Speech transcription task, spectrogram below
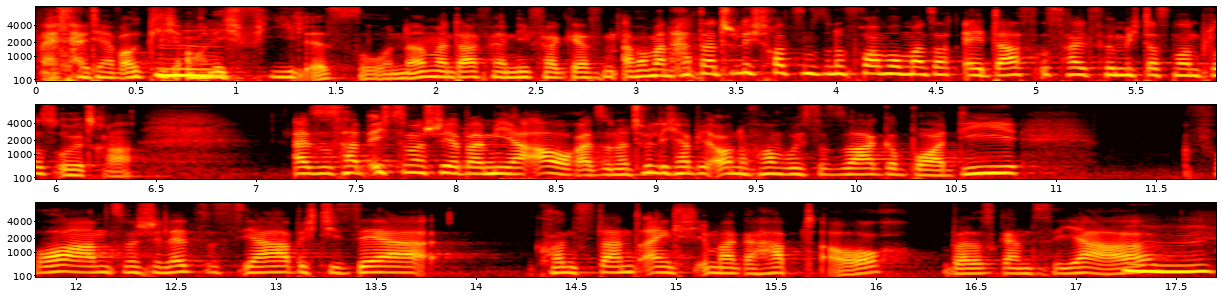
Weil es halt ja wirklich mhm. auch nicht viel ist, so, ne? Man darf ja nie vergessen. Aber man hat natürlich trotzdem so eine Form, wo man sagt, ey, das ist halt für mich das Nonplusultra. Also das habe ich zum Beispiel ja bei mir auch. Also natürlich habe ich auch eine Form, wo ich so sage, boah, die Form, zum Beispiel letztes Jahr habe ich die sehr konstant eigentlich immer gehabt auch über das ganze Jahr. Mhm.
